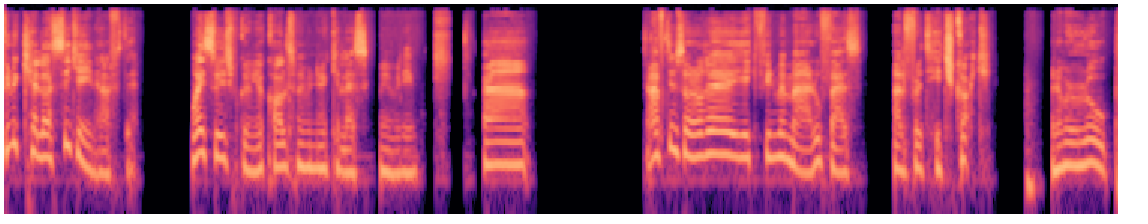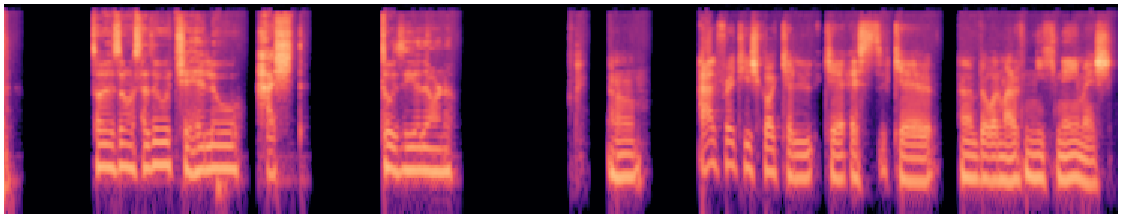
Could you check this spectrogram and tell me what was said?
فیلم کلاسیک این هفته. ما سویچ می‌کنیم یا cult می‌بینیم کلاسیک می‌بینیم. رفتیم سراغ یک فیلم معروف از آلفرد هیچکاک به نام Rope سال 1948 توضیح دارنا الفرد هیچکاک که که, است... که به قول معروف نیک نیمش.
